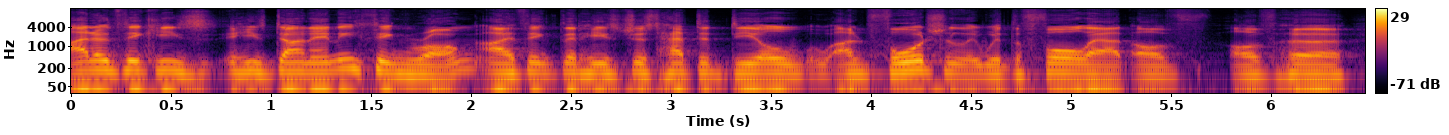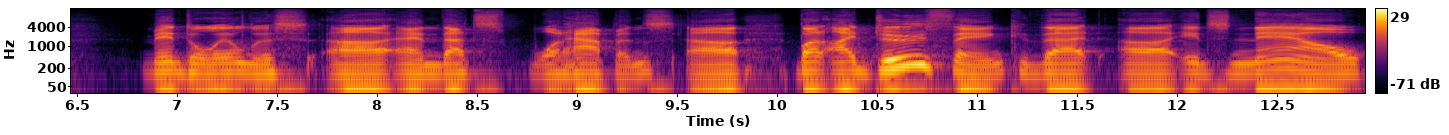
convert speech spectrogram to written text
I don't think he's he's done anything wrong. I think that he's just had to deal, unfortunately, with the fallout of of her mental illness, uh, and that's what happens. Uh, but I do think that uh, it's now,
